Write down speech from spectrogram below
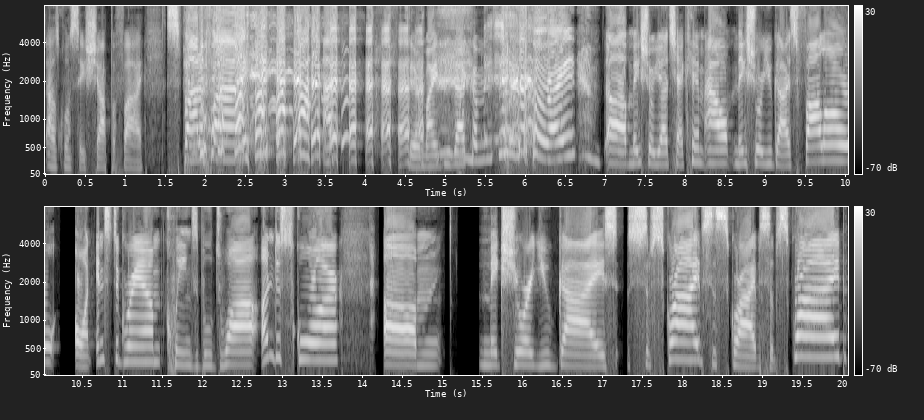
I was going to say Shopify, Spotify, there might be that coming soon. right? Uh, make sure y'all check him out. Make sure you guys follow on Instagram, Queen's Boudoir underscore. Um, make sure you guys subscribe, subscribe, subscribe.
